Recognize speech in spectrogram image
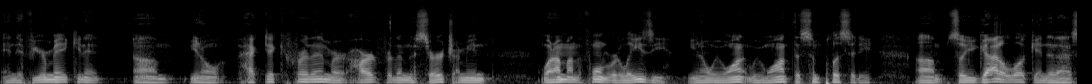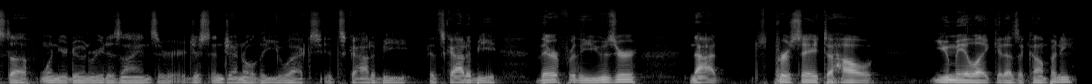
And if you're making it, um, you know, hectic for them or hard for them to search, I mean, when I'm on the phone, we're lazy. You know, we want we want the simplicity. Um, so you got to look into that stuff when you're doing redesigns or just in general the UX. It's got to be it's got to be there for the user, not per se to how you may like it as a company.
